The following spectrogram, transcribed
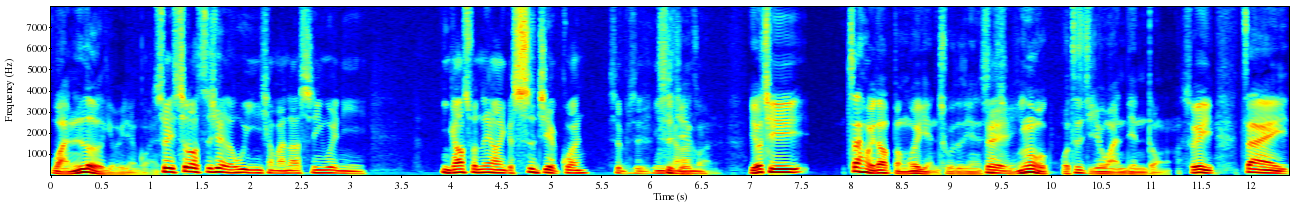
玩乐有一点关系。所以受到支线任务影响蛮大，是因为你你刚刚说那样一个世界观，是不是？世界观，尤其再回到本位演出这件事情，因为我我自己就玩电动，所以在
